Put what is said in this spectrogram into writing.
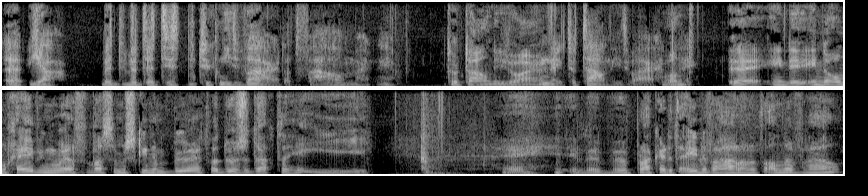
Uh, ja, het, is natuurlijk niet waar, dat verhaal. Maar, ja. Totaal niet waar? Nee, totaal niet waar. Want nee. uh, in, de, in de omgeving was, was er misschien een burcht... waardoor ze dachten, hey, hey, we, we plakken het ene verhaal aan het andere verhaal?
